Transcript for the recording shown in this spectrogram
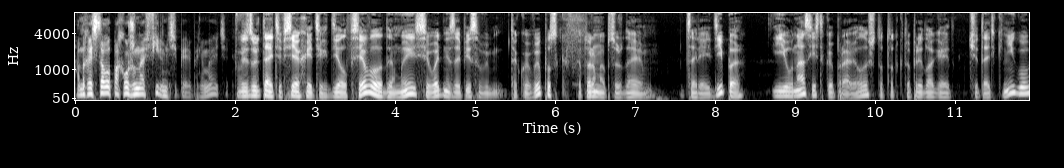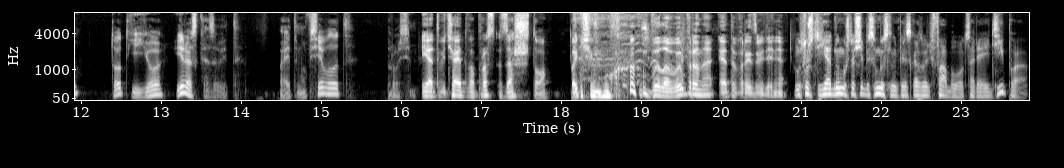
она хоть стала похожа на фильм теперь, понимаете? В результате всех этих дел Всеволода мы сегодня записываем такой выпуск, в котором мы обсуждаем царя Эдипа. И у нас есть такое правило, что тот, кто предлагает читать книгу, тот ее и рассказывает. Поэтому, Всеволод, просим. И отвечает вопрос «За что?». Почему было выбрано это произведение? Ну, слушайте, я думаю, что вообще бессмысленно пересказывать фабулу царя Эдипа,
